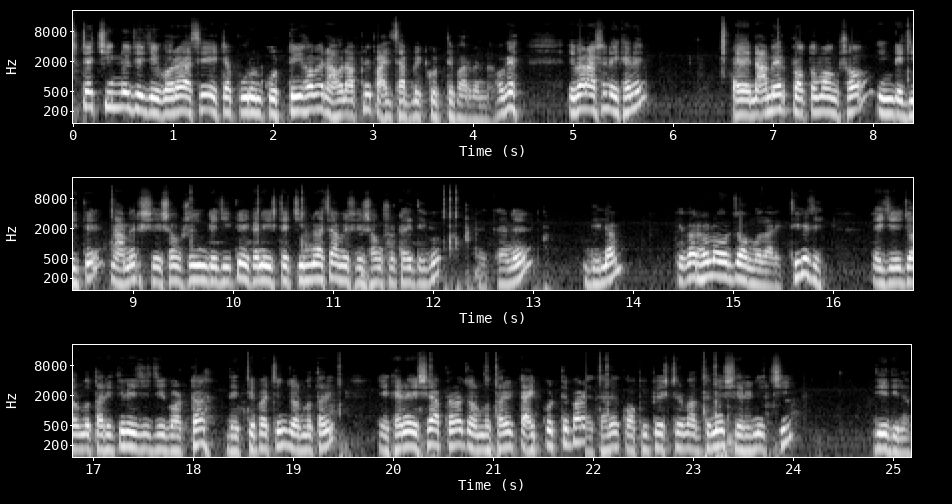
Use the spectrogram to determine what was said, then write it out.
স্টার চিহ্ন যে যে ঘরে আছে, এটা পূরণ করতেই হবে, না হলে আপনি ফাইল সাবমিট করতে পারবেন না, ওকে? এবার আসেন এখানে নামের প্রথম অংশ ইংরেজিতে, নামের শেষ অংশ ইংরেজিতে, এখানে স্টার চিহ্ন আছে, আমি শেষ অংশটাই দেব, এখানে দিলাম। এবার হলো ওর জন্ম তারিখ, ঠিক আছে? এই যে জন্ম তারিখের এই যে যে ঘরটা দেখতে পাচ্ছেন, জন্ম তারিখ, এখানে এসে আপনারা জন্ম তারিখ টাইপ করতে পারেন। এখানে কপি পেস্টের মাধ্যমে সেরে নিচ্ছি, দিয়ে দিলাম।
